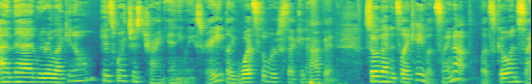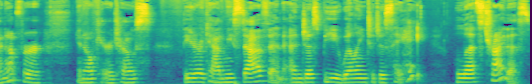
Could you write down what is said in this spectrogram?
And then we were like, you know, it's worth just trying anyways, right? Like, what's the worst that could happen? So then it's like, hey, let's sign up. Let's go and sign up for, you know, Carriage House Theater Academy stuff and, and just be willing to just say, hey, let's try this.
